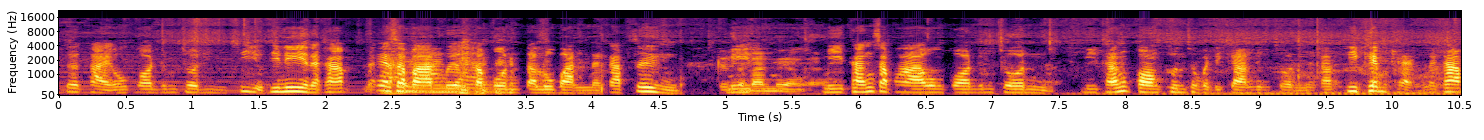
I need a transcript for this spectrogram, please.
เครือข่ายองค์กรชุมชนที่อยู่ที่นี่นะครับเทศบาลเมืองตำบลตะลุบันนะครับ ซึ่ง มีมีทั้งสภาองค์กรชุมชน มีทั้งกองทุนสวัสดิการชุมชนนะครับ ที่เข้มแข็งนะครับ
